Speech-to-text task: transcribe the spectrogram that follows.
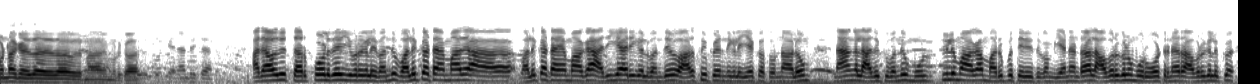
பண்ணாக்க ஏதாவது ஏதாவது நியாயம் இருக்கா? நன்றி சார். அதாவது தற்பொழுது இவர்களை வந்து வலுக்கட்டாயமாக வலுக்கட்டாயமாக அதிகாரிகள் வந்து அரசு பேருந்துகளை இயக்க சொன்னாலும் நாங்கள் அதுக்கு வந்து முற்றிலுமாக மறுப்பு தெரிவித்திருக்கோம். ஏனென்றால் அவர்களும் ஒரு ஓட்டுநர். அவர்களுக்கும்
